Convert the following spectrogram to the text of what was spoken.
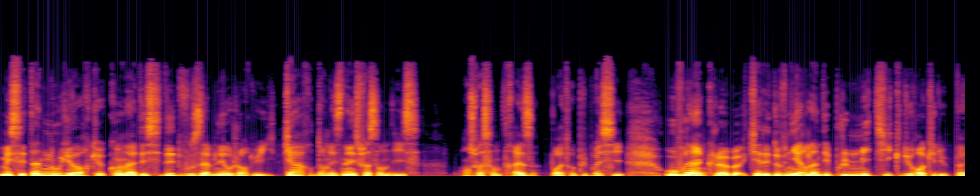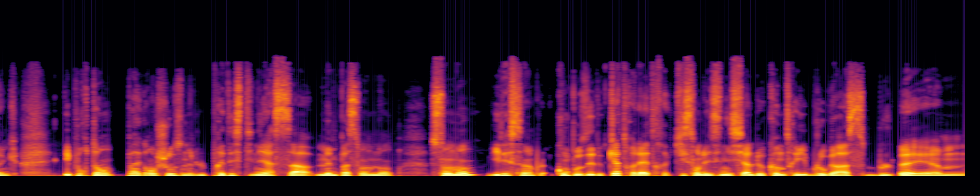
mais c'est à New York qu'on a décidé de vous amener aujourd'hui, car dans les années 70, en 73 pour être plus précis, ouvrait un club qui allait devenir l'un des plus mythiques du rock et du punk. Et pourtant, pas grand-chose ne le prédestinait à ça, même pas son nom. Son nom, il est simple, composé de quatre lettres qui sont les initiales de country, bluegrass, blu- et, euh,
